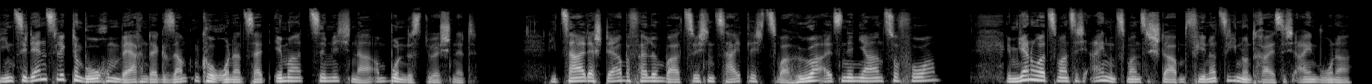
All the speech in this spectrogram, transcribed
Die Inzidenz liegt in Bochum während der gesamten Corona-Zeit immer ziemlich nah am Bundesdurchschnitt. Die Zahl der Sterbefälle war zwischenzeitlich zwar höher als in den Jahren zuvor. Im Januar 2021 starben 437 Einwohner.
